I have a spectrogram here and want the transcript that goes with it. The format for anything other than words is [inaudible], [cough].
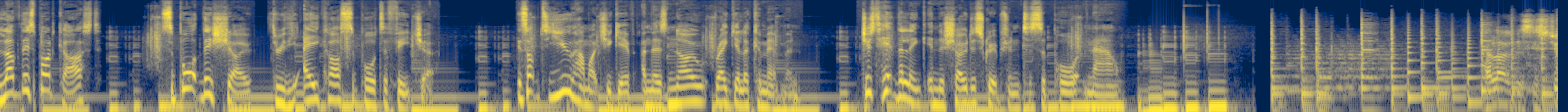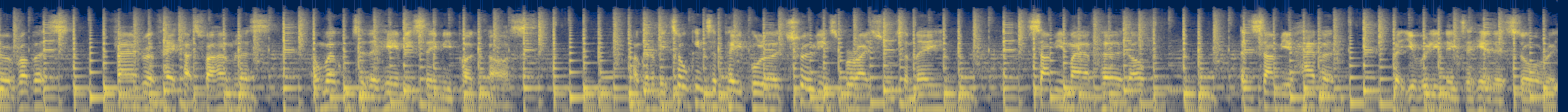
Love this podcast? Support this show through the Acast supporter feature. It's up to you how much you give, and there's no regular commitment. Just hit the link in the show description to support now. Hello, this is Stuart Roberts, founder of Haircuts for Homeless, and welcome to the Hear Me See Me podcast. I'm going to be talking to people who are truly inspirational to me. Some you may have heard of, and some you haven't, but you really need to hear their story.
